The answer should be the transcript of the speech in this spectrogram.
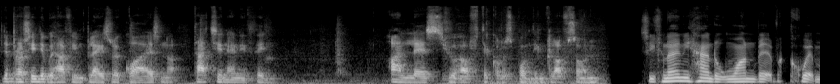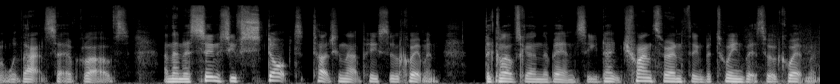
The procedure we have in place requires not touching anything unless you have the corresponding gloves on. So you can only handle one bit of equipment with that set of gloves. And then as soon as you've stopped touching that piece of equipment, the gloves go in the bin. So you don't transfer anything between bits of equipment.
